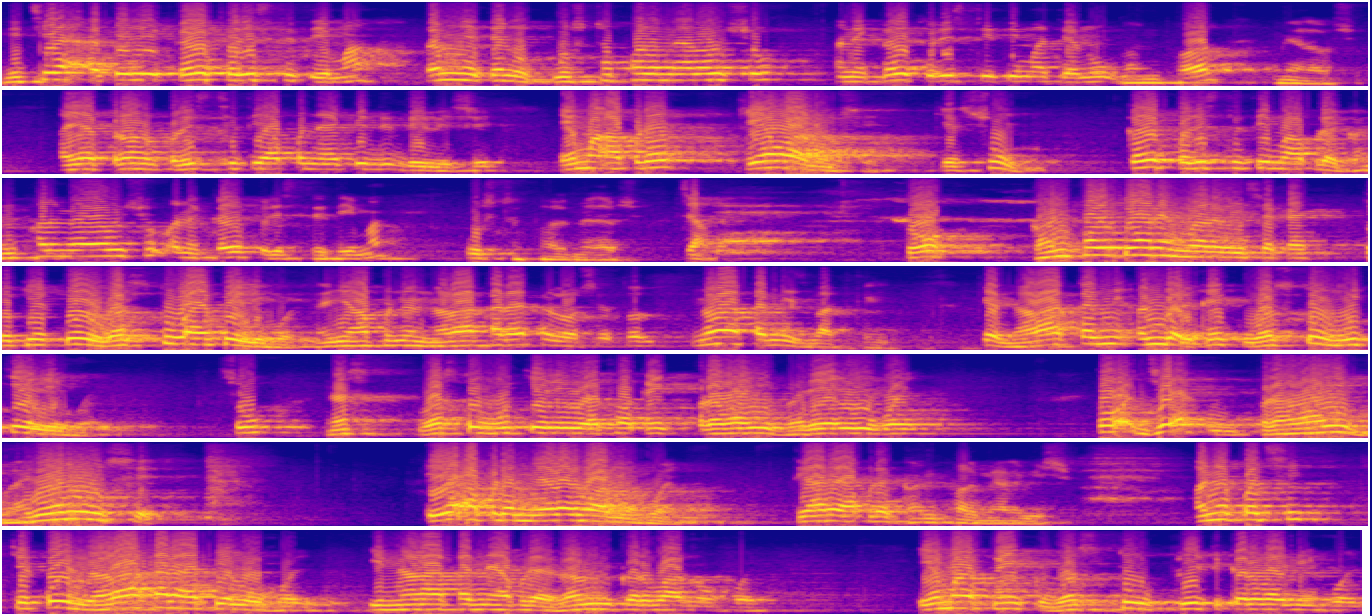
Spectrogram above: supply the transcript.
નીચે આપેલી કઈ પરિસ્થિતિમાં તમને તેનું પૃષ્ઠફળ મેળવશો અને કઈ પરિસ્થિતિમાં તેનું ઘનફળ મેળવશો. અહીંયા ત્રણ પરિસ્થિતિ આપણને આપી દીધેલી છે. એમાં આપણે કહેવાનું છે કે શું? કઈ પરિસ્થિતિમાં આપણે ઘનફળ મેળવશું અને કઈ પરિસ્થિતિમાં પૃષ્ઠફળ મેળવશું? ચાલો. તો ઘનફળ ક્યારે મેળવી શકાય? તો કે કોઈ વસ્તુ આપેલી હોય, અહીંયા આપણને નળાકાર આપેલો છે, તો નળાકારની જ વાત કરીએ. કે નળાકારની અંદર કંઈક વસ્તુ મૂકેલી હોય શું? વસ્તુ મૂકેલી હોય અથવા કંઈક પ્રવાહી ભરેલું હોય. તો જે પ્રવાહી ભરેલું છે, એ આપણે મેળવવાનું હોય, ત્યારે આપણે ઘનફળ મેળવીશું. અને પછી કે કોઈ નળાકાર આપેલો હોય એ નળાકારને આપણે રંગ કરવાનો હોય, એમાં કંઈક વસ્તુ ફિટ કરવાની હોય,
